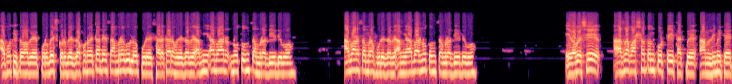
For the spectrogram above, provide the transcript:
আপতিত হবে, প্রবেশ করবে, যখনই তাদের চামড়াগুলো পুড়ে ছারখার হয়ে যাবে, আমি আবার নতুন চামড়া দিয়ে দেব। আবার চামড়া পুড়ে যাবে, আমি আবার নতুন চামড়া দিয়ে দেব। এভাবে সে আজাব আস্বাদন করতেই থাকবে আনলিমিটেড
